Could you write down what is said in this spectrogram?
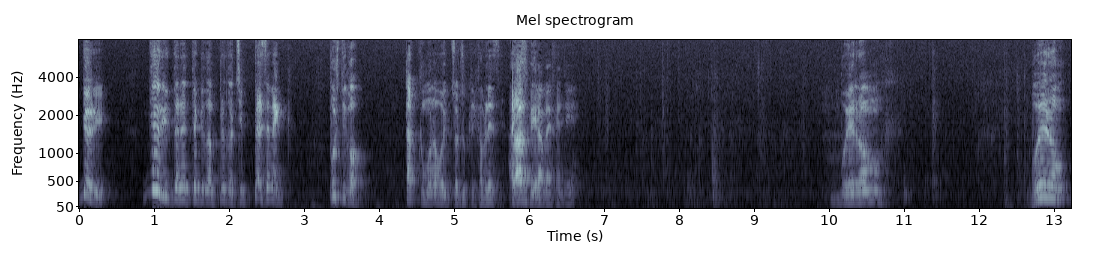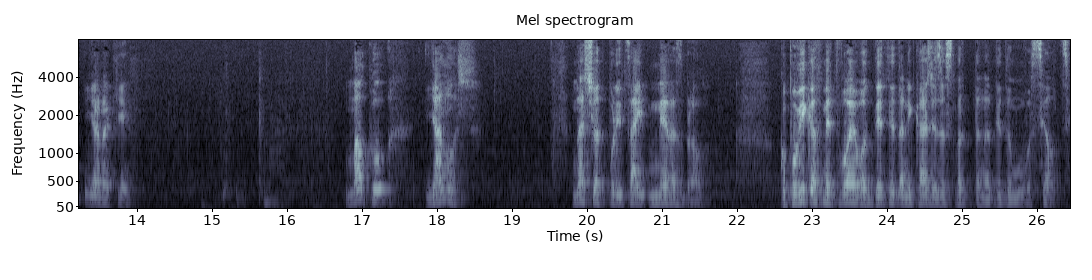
Гери, гери да не те гледам пред очи, пезевенк. Пушти го. Татко му на овој чоджук нека влезе. Ајде. Разбирам, Ефенди. Бујром, Бујром Јанаки. Малку јанлаш. Нашиот полицај не разбрал. Го повикавме твоево дете да ни каже за смртта на дедо му во селци.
